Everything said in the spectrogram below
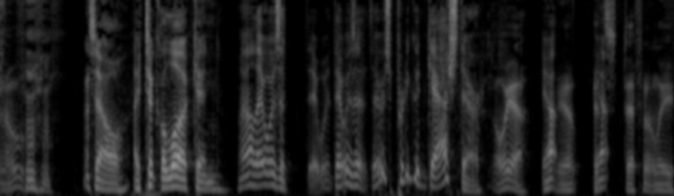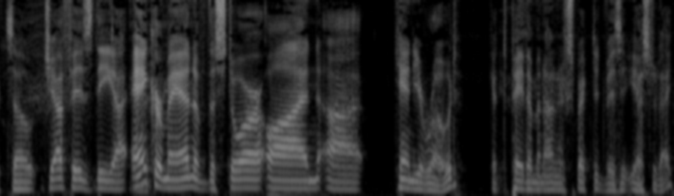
Oh, So I took a look, and well, there was a there was there was a there was a pretty good gash there. oh yeah. Yeah. Yeah. It's definitely. So Jeff is the uh, anchor man of the store on uh, Candia Road. Got to pay them an unexpected visit yesterday.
